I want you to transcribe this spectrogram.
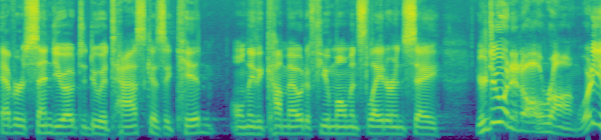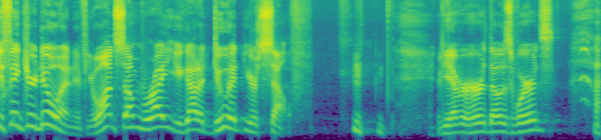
ever send you out to do a task as a kid only to come out a few moments later and say, You're doing it all wrong. What do you think you're doing? If you want something right, you got to do it yourself. Have you ever heard those words?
